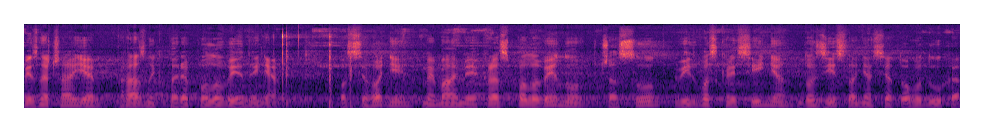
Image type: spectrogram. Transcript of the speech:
відзначає праздник переполовинення. Ось сьогодні ми маємо якраз половину часу від Воскресіння до зіслання Святого Духа.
